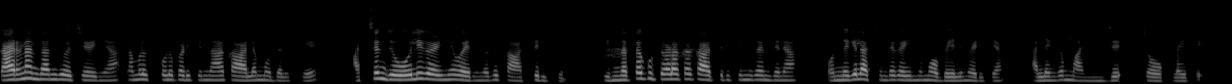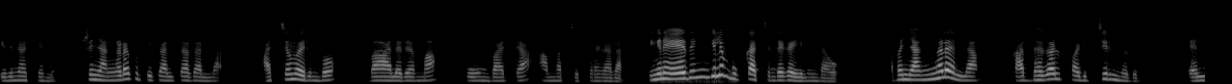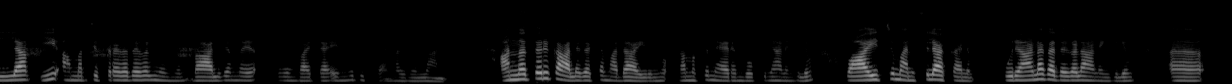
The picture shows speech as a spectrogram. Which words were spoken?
കാരണം എന്താണെന്ന് ചോദിച്ചു കഴിഞ്ഞാൽ നമ്മൾ സ്കൂളിൽ പഠിക്കുന്ന ആ കാലം മുതൽക്കേ അച്ഛൻ ജോലി കഴിഞ്ഞ് വരുന്നത് കാത്തിരിക്കും. ഇന്നത്തെ കുട്ടികളൊക്കെ കാത്തിരിക്കുന്നത് എന്തിനാ? ഒന്നുകിൽ അച്ഛന്റെ കയ്യിൽ നിന്ന് മൊബൈൽ മേടിക്കാൻ അല്ലെങ്കിൽ മഞ്ച് ചോക്ലേറ്റ് ഇതിനൊക്കെ അല്ലേ പക്ഷെ ഞങ്ങളുടെ കുട്ടിക്കാലത്ത് അതല്ല. അച്ഛൻ വരുമ്പോൾ ബാലരമ പൂമ്പാറ്റ അമർ ചിത്രകഥ ഇങ്ങനെ ഏതെങ്കിലും ബുക്ക് അച്ഛന്റെ കയ്യിലുണ്ടാവും. അപ്പം ഞങ്ങളെല്ലാം കഥകൾ പഠിച്ചിരുന്നതും എല്ലാം ഈ അമർ ചിത്രകഥകളിൽ നിന്നും ബാലരമ പൂമ്പാറ്റ എന്നീ പുസ്തകങ്ങളിൽ നിന്നാണ്. അന്നത്തെ ഒരു കാലഘട്ടം അതായിരുന്നു. നമുക്ക് നേരം പോക്കിനാണെങ്കിലും വായിച്ച് മനസ്സിലാക്കാനും പുരാണ കഥകളാണെങ്കിലും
